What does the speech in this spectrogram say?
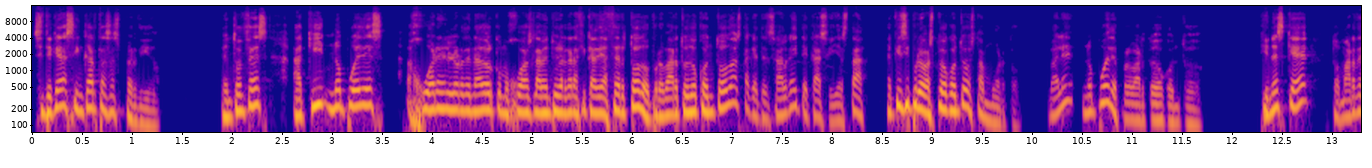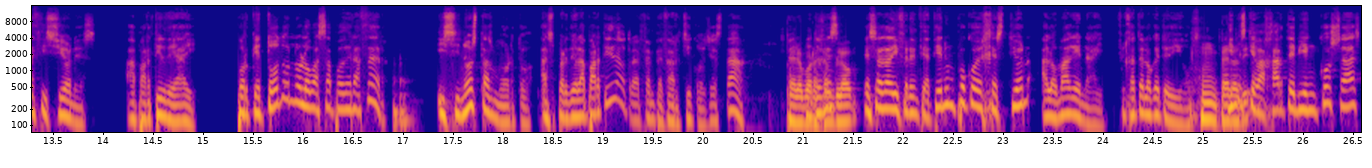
Si te quedas sin cartas, has perdido. Entonces, aquí no puedes jugar en el ordenador como juegas la aventura gráfica de hacer todo, probar todo con todo hasta que te salga y te case y ya está. Aquí si pruebas todo con todo, estás muerto, ¿vale? No puedes probar todo con todo. Tienes que tomar decisiones a partir de ahí, porque todo no lo vas a poder hacer. Y si no estás muerto, has perdido la partida, otra vez a empezar, chicos, ya está. Pero, por Entonces, ejemplo, esa es la diferencia. Tiene un poco de gestión a lo Mage Knight. Fíjate lo que te digo. mm, pero Tienes ti- que bajarte bien cosas,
